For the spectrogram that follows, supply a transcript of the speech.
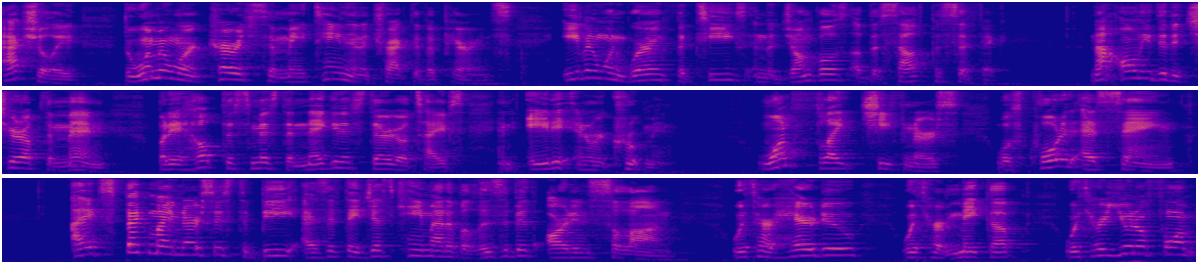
Actually, the women were encouraged to maintain an attractive appearance, even when wearing fatigues in the jungles of the South Pacific. Not only did it cheer up the men, but it helped dismiss the negative stereotypes and aided in recruitment. One flight chief nurse was quoted as saying, I expect my nurses to be as if they just came out of Elizabeth Arden's salon with her hairdo, with her makeup, with her uniform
